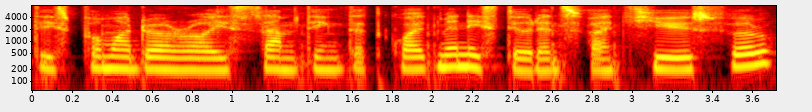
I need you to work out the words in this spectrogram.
this Pomodoro is something that quite many students find useful.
